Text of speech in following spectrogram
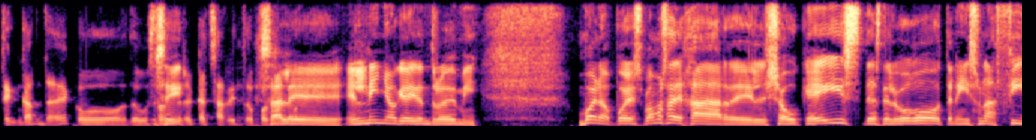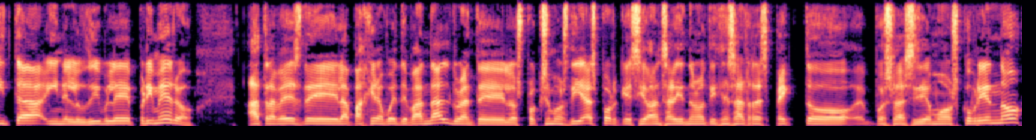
te encanta, ¿eh? Cómo te gusta sí, tener cacharritos. Sale el niño que hay dentro de mí. Bueno, pues vamos a dejar el showcase. Desde luego tenéis una cita ineludible primero a través de la página web de Vandal durante los próximos días, porque si van saliendo noticias al respecto, pues las iremos cubriendo.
